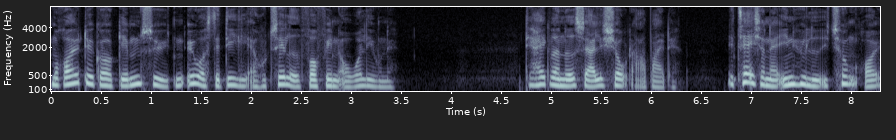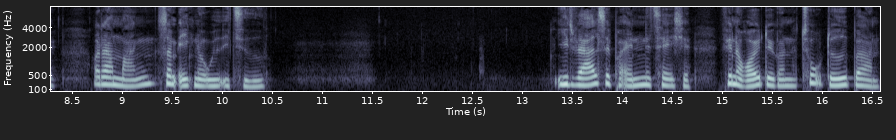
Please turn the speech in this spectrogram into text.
må røgdykkere gennemsøge den øverste del af hotellet for at finde overlevende. Det har ikke været noget særligt sjovt arbejde. Etagerne er indhyllet i tung røg, og der er mange, som ikke når ud i tide. I et værelse på anden etage finder røgdykkerne to døde børn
